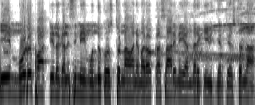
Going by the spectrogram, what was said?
ఈ మూడు పార్టీలు కలిసి మీ ముందుకు వస్తున్నామని మరొక్కసారి మీ అందరికీ విజ్ఞప్తి చేస్తున్నా.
